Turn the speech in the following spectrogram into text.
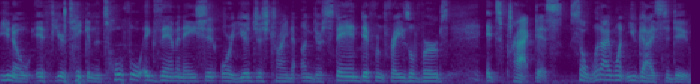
you know, if you're taking the TOEFL examination or you're just trying to understand different phrasal verbs, it's practice. So, what I want you guys to do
